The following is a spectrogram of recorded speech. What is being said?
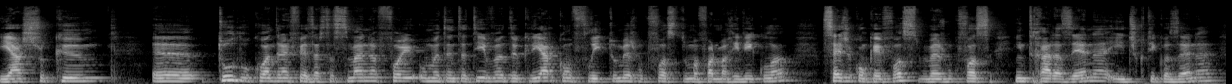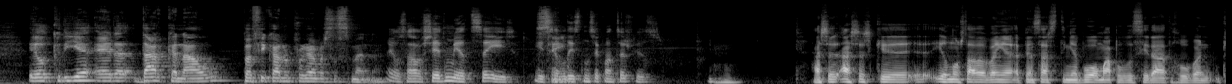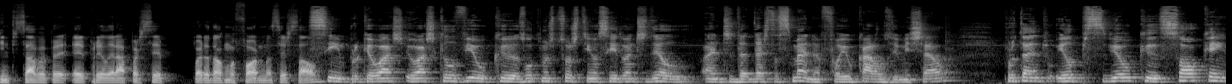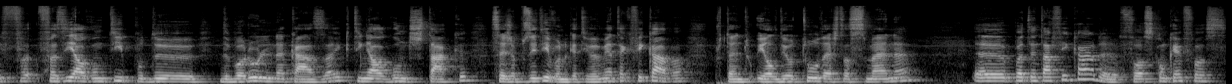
E acho que uh, tudo o que o André fez esta semana foi uma tentativa de criar conflito, mesmo que fosse de uma forma ridícula, seja com quem fosse, mesmo que fosse enterrar a Zena e discutir com a Zena ele queria era dar canal para ficar no programa esta semana. Ele estava cheio de medo de sair. Isso Sim. ele disse não sei quantas vezes. Uhum. Achas, achas que ele não estava bem a pensar se tinha boa ou má publicidade, Ruben? O que interessava para, para ele era aparecer para de alguma forma ser salvo? Sim, porque eu acho, eu acho que ele viu que as últimas pessoas que tinham saído antes dele, antes de, desta semana, foi o Carlos e o Michel. Portanto, ele percebeu que só quem fazia algum tipo de, de barulho na casa e que tinha algum destaque, seja positivo ou negativamente, é que ficava. Portanto, ele deu tudo esta semana uh, para tentar ficar, fosse com quem fosse.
